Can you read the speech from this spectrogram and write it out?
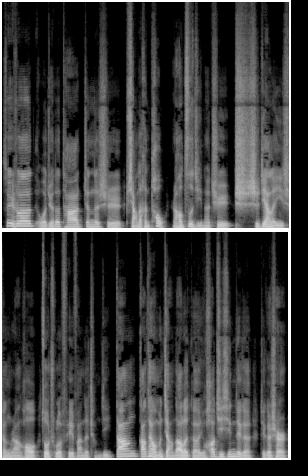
所以说，我觉得他真的是想得很透，然后自己呢去实践了一生，然后做出了非凡的成绩。当刚才我们讲到了个有好奇心这个这个事儿，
